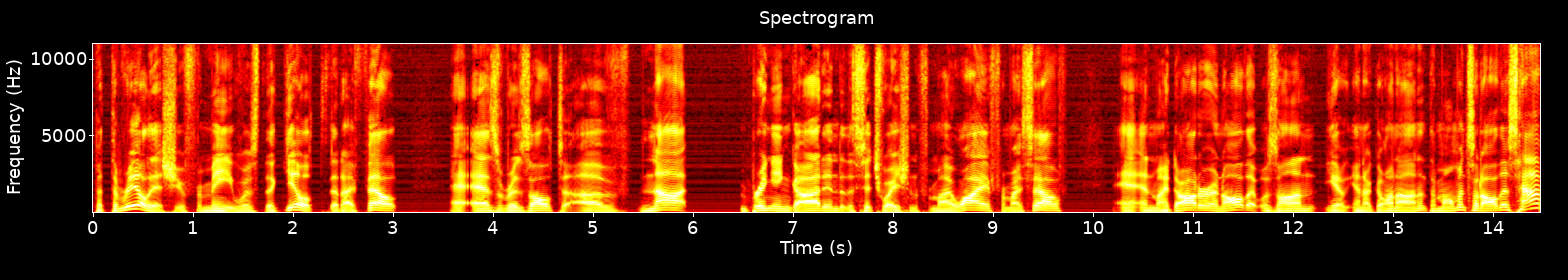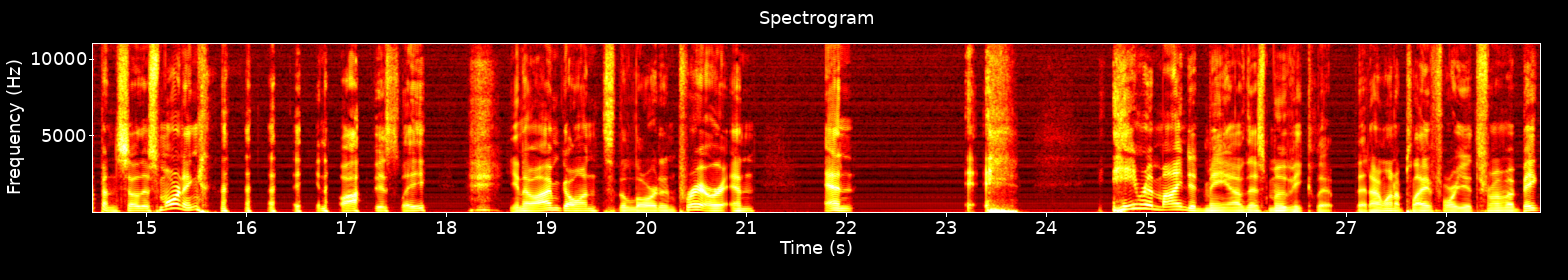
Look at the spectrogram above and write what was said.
but the real issue for me was the guilt that I felt a- as a result of not bringing God into the situation for my wife, for myself, and, and, my daughter, and all that was on, you know, you know, going on at the moments that all this happened. So this morning, you know, obviously, you know, I'm going to the Lord in prayer, and and he reminded me of this movie clip that I want to play for you. It's from a big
